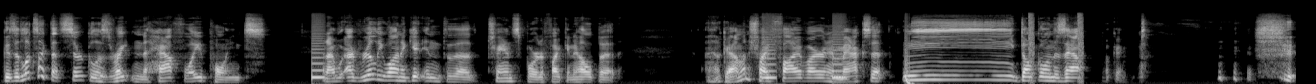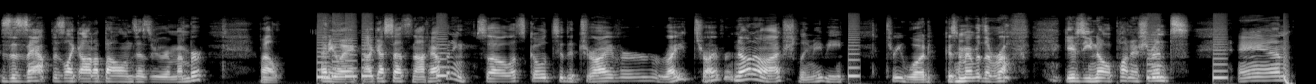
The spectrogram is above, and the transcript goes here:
because it looks like that circle is right in the halfway point. and I, I really want to get into the transport if I can help it. Okay, I'm gonna try five iron and max it. Don't go in the zap. Okay. the zap is like out of bounds as we remember. Well, Anyway, I guess that's not happening. So let's go to the driver, right? Driver? No, no, actually, maybe three wood. Because remember, the rough gives you no punishment. And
